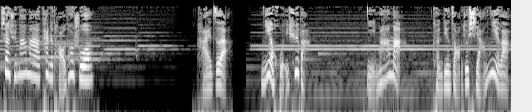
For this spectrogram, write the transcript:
象群妈妈看着淘淘说：“孩子，你也回去吧。你妈妈肯定早就想你啦。”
